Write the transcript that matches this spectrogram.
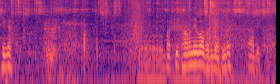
ਠੀਕ ਆ। ਬਾਕੀ ਥਣ ਦੇ ਵਾ ਵਧੀਆ ਠੀਕ ਆ। ਆ ਦੇਖੋ।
